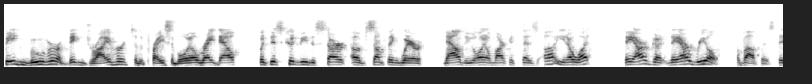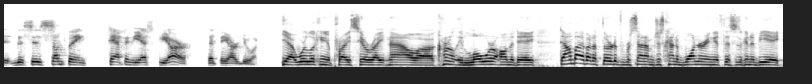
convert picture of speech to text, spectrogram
big mover, a big driver to the price of oil right now. But this could be the start of something where now the oil market says, oh, you know what, they are good, they are real about this. This is something tapping the SPR that they are doing. Yeah, we're looking at price here right now, uh, currently lower on the day, down by about a third of a percent. I'm just kind of wondering if this is going to be a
